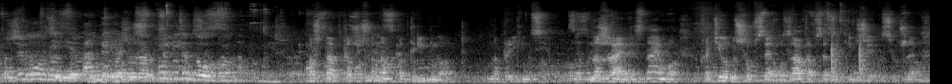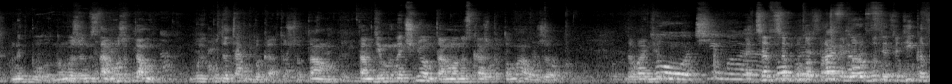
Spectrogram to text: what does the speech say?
конструкції, там де є. Масштаб того, що нам потрібно наприкінці. На жаль, не знаємо. Хотіли б, щоб все, о, завтра все закінчилося, вже не було. Ну може не знаю, може там буде так багато, що там, там де ми почнемо, там воно скаже, потім, а вже давайте. Ну, чим е, Це добре було правильно робити тоді, коли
